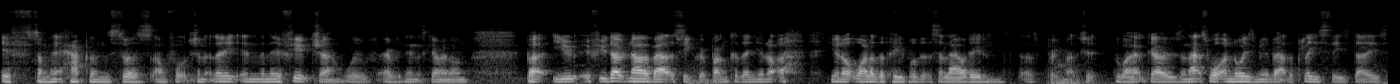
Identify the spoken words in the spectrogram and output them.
if something happens to us, unfortunately, in the near future with everything that's going on. But you, if you don't know about the secret bunker, then you're not you're not one of the people that's allowed in. That's pretty much it, the way it goes, and that's what annoys me about the police these days.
